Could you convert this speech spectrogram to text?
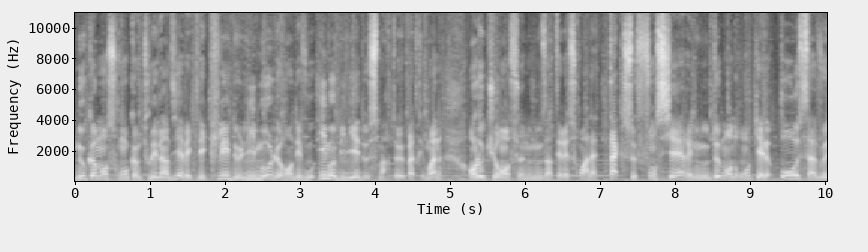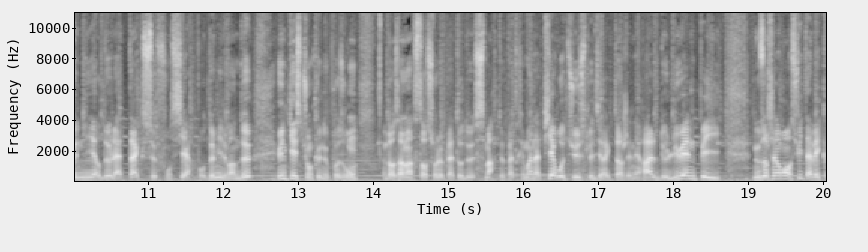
nous commencerons comme tous les lundis avec les clés de l'IMO, le rendez-vous immobilier de Smart Patrimoine. En l'occurrence, nous nous intéresserons à la taxe foncière et nous nous demanderons quelle hausse à venir de la taxe foncière pour 2022. Une question que nous poserons dans un instant sur le plateau de Smart Patrimoine à Pierre Otus, le directeur général de l'UNPI. Nous enchaînerons ensuite avec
